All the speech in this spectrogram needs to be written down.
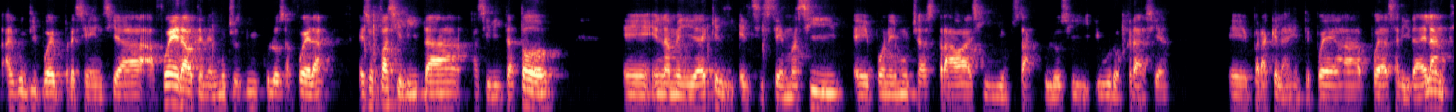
algún tipo de presencia afuera o tener muchos vínculos afuera, eso facilita, facilita todo eh, en la medida de que el, sistema sí eh, pone muchas trabas y obstáculos y, burocracia eh, para que la gente pueda, pueda salir adelante.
